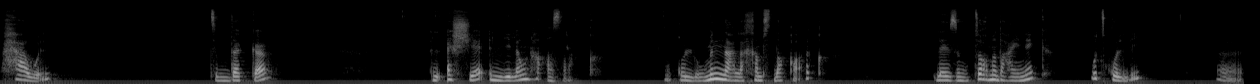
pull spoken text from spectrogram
حاول تتذكر الأشياء اللي لونها أزرق. نقول له من على خمس دقائق لازم تغمض عينك وتقول لي آه،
